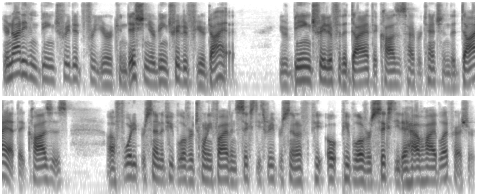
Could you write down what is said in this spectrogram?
you're not even being treated for your condition, you're being treated for your diet. You're being treated for the diet that causes hypertension, the diet that causes uh, 40% of people over 25 and 63% of pe- people over 60 to have high blood pressure,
